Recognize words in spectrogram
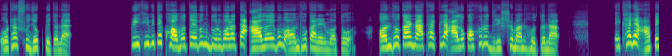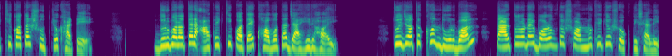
ওঠার সুযোগ পেত না। পৃথিবীতে ক্ষমতা এবং দুর্বলতা আলো এবং অন্ধকারের মতো। অন্ধকার না থাকলে আলো কখনো দৃশ্যমান হতো না। এখানে আপেক্ষিকতার সূত্র খাটে। দুর্বলতার আপেক্ষিকতায় ক্ষমতা জাহির হয়। তুই যতক্ষণ দুর্বল, তার তুলনায় বরং তোর সম্মুখে কেউ শক্তিশালী।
